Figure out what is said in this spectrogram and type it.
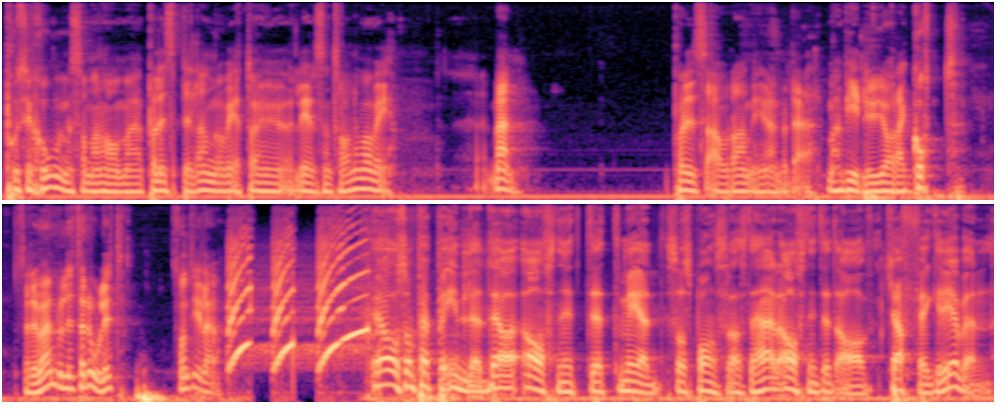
position som man har med polisbilen. Då vet ju ledcentralen var vi är. Men polisauran är ju ändå där. Man vill ju göra gott. Så det var ändå lite roligt. Sånt gillar jag. Ja, och som Peppe inledde avsnittet med så sponsras det här avsnittet av Kaffegreven.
